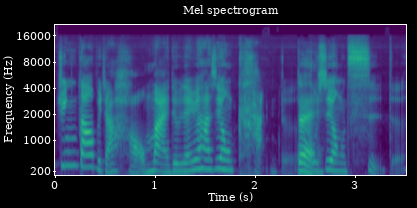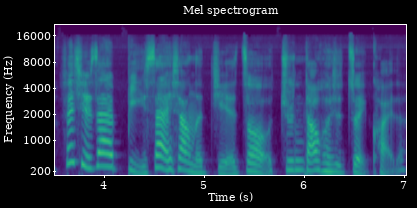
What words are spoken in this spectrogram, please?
军刀比较好卖，对不对？因为它是用砍的，对不是用刺的。所以其实，在比赛上的节奏，军刀会是最快的，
